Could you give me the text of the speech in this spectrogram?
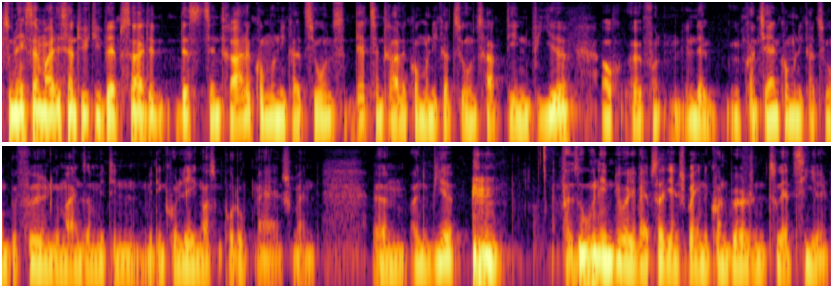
Zunächst einmal ist natürlich die Webseite des zentrale Kommunikations, der zentrale Kommunikationshub, den wir auch äh, von, in der Konzernkommunikation befüllen, gemeinsam mit den, mit den Kollegen aus dem Produktmanagement. Ähm, also wir versuchen eben über die Webseite die entsprechende Conversion zu erzielen.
